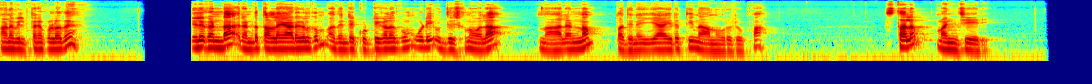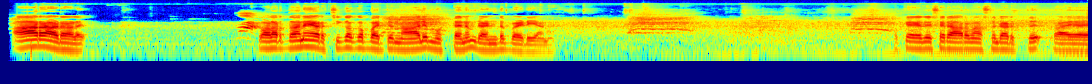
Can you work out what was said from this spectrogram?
ആണ് വിൽപ്പനക്കുള്ളത്. ഇതിൽ കണ്ട രണ്ട് തള്ളയാടുകൾക്കും അതിന്റെ കുട്ടികൾക്കും കൂടി ഉദ്ദേശിക്കുന്ന പോലെ നാലെണ്ണം പതിനയ്യായിരത്തി നാനൂറ് രൂപ. സ്ഥലം മഞ്ചേരി. ആറാടാൾ. വളർത്താൻ ഇറച്ചിക്കൊക്കെ പറ്റും. നാല് മുട്ടനും രണ്ട് പേടിയാണ്. ഒക്കെ ഏകദേശം ഒരു ആറ് മാസത്തിന്റെ അടുത്ത് പ്രായമായ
